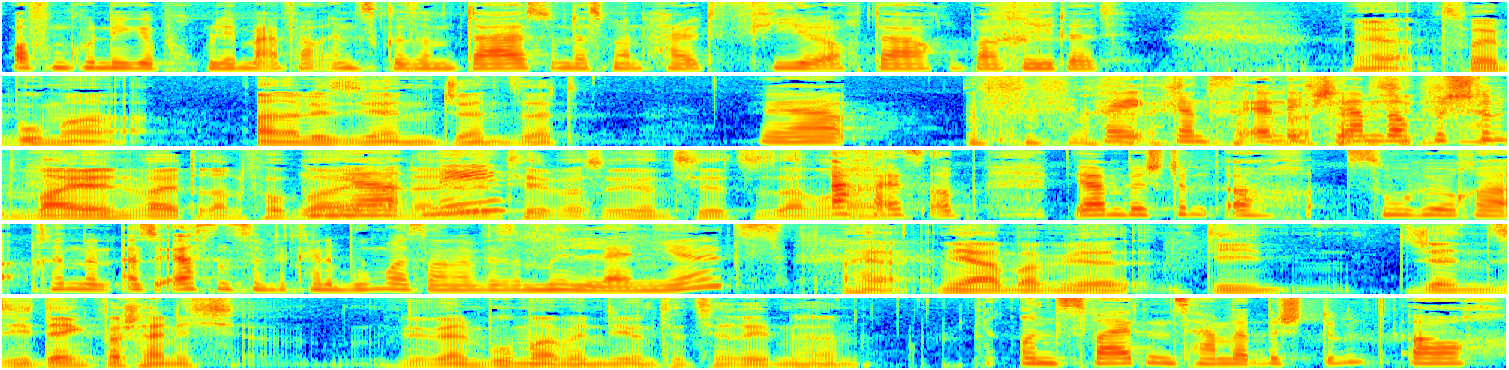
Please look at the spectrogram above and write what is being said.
offenkundige Probleme einfach insgesamt da ist und dass man halt viel auch darüber redet. Ja, zwei Boomer analysieren Gen Z. Ja. Hey, ganz ehrlich, wir haben doch bestimmt meilenweit dran vorbei Ja, an der nee. Realität, was wir uns hier zusammen Ach, als ob. Wir haben bestimmt auch Zuhörerinnen. Also erstens sind wir keine Boomer, sondern wir sind Millennials. Ach ja, ja, aber wir, die Gen Z denkt wahrscheinlich, wir wären Boomer, wenn die uns jetzt hier reden hören. Und zweitens haben wir bestimmt auch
